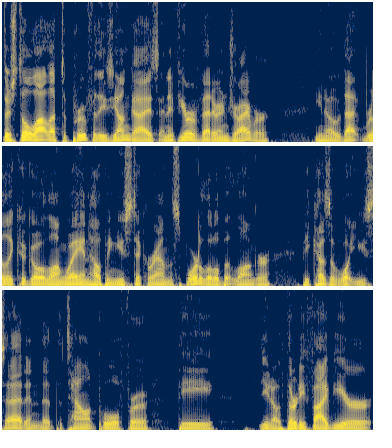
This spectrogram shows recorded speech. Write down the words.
there's still a lot left to prove for these young guys. And if you're a veteran driver, you know, that really could go a long way in helping you stick around the sport a little bit longer because of what you said and that the talent pool for the, you know, 35 year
